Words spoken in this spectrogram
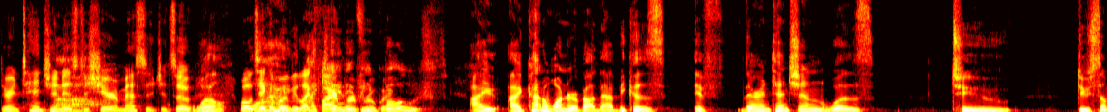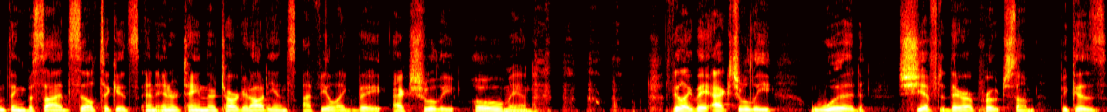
Their intention is to share a message. And so, Well, well, take a movie like Why Fireproof real quick. Both. I I kind of wonder about that because if their intention was to do something besides sell tickets and entertain their target audience, I feel like they actually oh man. I feel like they actually would shift their approach some because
